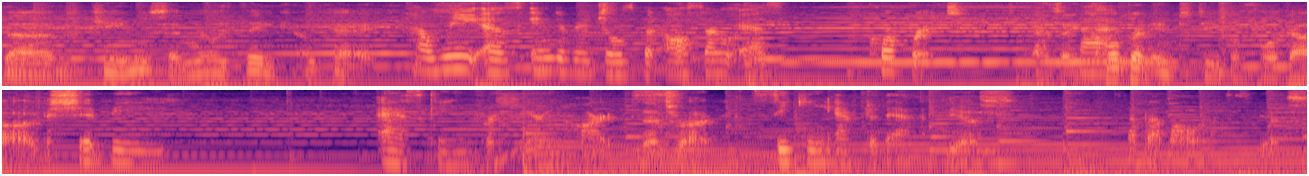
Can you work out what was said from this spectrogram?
the Kings and really think, okay. How we as individuals, but also as corporate, as a corporate entity before God, should be asking for hearing hearts. That's right. Seeking after that. Yes. Above all else. Yes.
